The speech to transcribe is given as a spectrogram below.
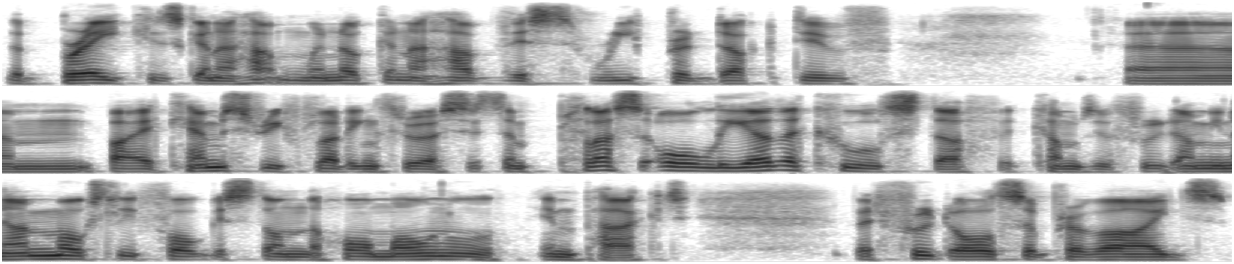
The break is going to happen. We're not going to have this reproductive um, biochemistry flooding through our system, plus all the other cool stuff that comes with fruit. I mean, I'm mostly focused on the hormonal impact, but fruit also provides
